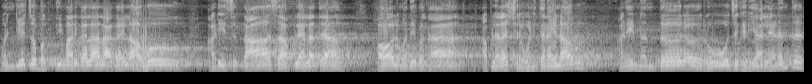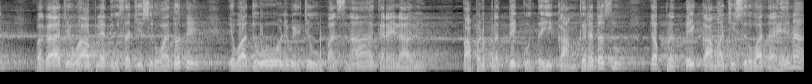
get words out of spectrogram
म्हणजेच भक्ती मार्गाला लागायला हवं. अडीच तास आपल्याला त्या हॉलमध्ये बघा आपल्याला श्रवण करायला हवं. आणि नंतर रोज घरी आल्यानंतर बघा जेव्हा आपल्या दिवसाची सुरुवात होते तेव्हा दोन वेळची उपासना करायला हवी. आपण प्रत्येक कोणतंही काम करत असू त्या प्रत्येक कामाची सुरुवात आहे ना?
